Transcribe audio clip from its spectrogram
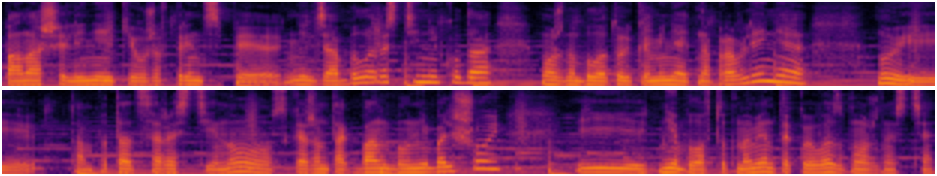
по нашей линейке уже, в принципе, нельзя было расти никуда, можно было только менять направление, ну и там пытаться расти. Но, скажем так, банк был небольшой, и не было в тот момент такой возможности.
